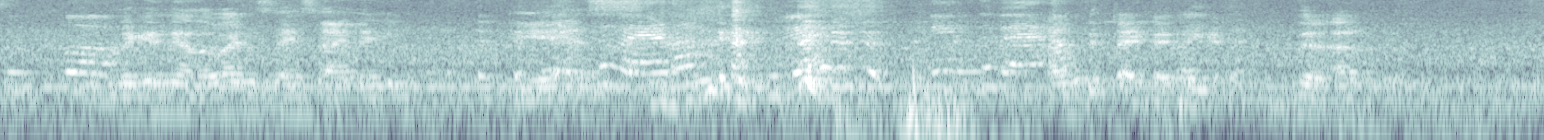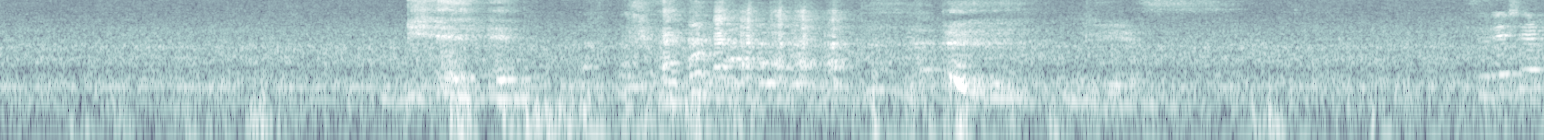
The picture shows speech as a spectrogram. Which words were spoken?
സൂപ്പർ വേണം? അടുത്ത്. Yes. സുരേഷൻ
